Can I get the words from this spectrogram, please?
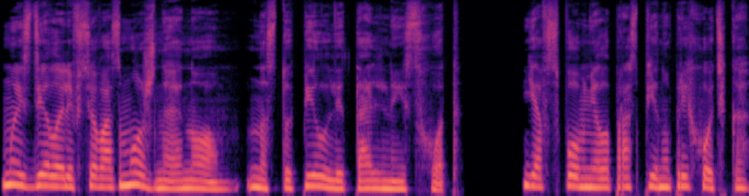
«Мы сделали все возможное, но наступил летальный исход». Я вспомнила про спину Приходько.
